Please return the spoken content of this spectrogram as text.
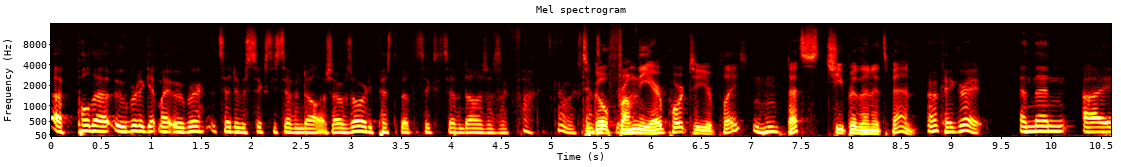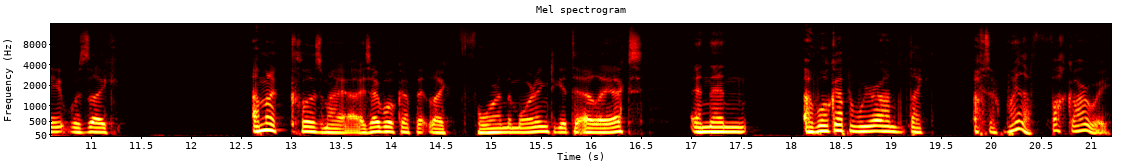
I pulled out Uber to get my Uber. It said it was sixty-seven dollars. I was already pissed about the sixty-seven dollars. I was like, "Fuck, it's kind of expensive." To go from the airport to your place, hmm that's cheaper than it's been. Okay, great. And then I was like, I'm gonna close my eyes. I woke up at like four in the morning to get to LAX, and then I woke up and we were on like, I was like, where the fuck are we?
